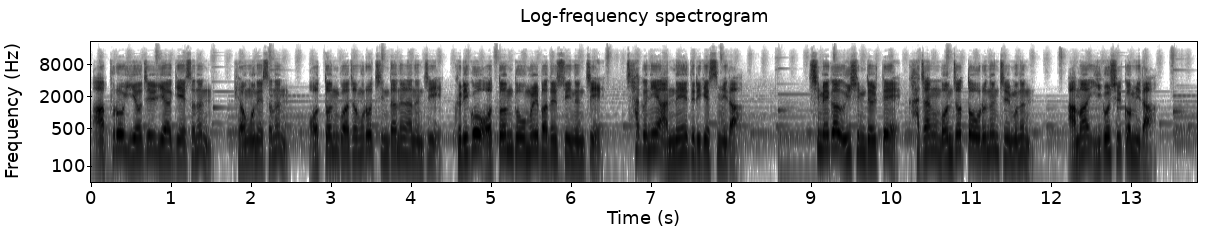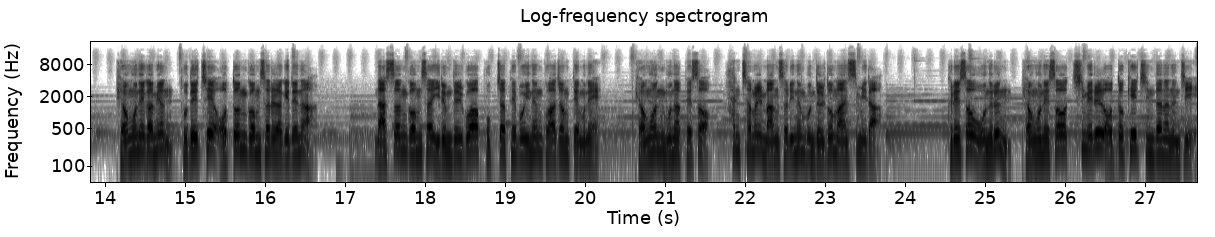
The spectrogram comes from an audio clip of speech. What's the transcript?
앞으로 이어질 이야기에서는 병원에서는 어떤 과정으로 진단을 하는지 그리고 어떤 도움을 받을 수 있는지 차근히 안내해 드리겠습니다. 치매가 의심될 때 가장 먼저 떠오르는 질문은 아마 이것일 겁니다. 병원에 가면 도대체 어떤 검사를 하게 되나? 낯선 검사 이름들과 복잡해 보이는 과정 때문에 병원 문 앞에서 한참을 망설이는 분들도 많습니다. 그래서 오늘은 병원에서 치매를 어떻게 진단하는지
